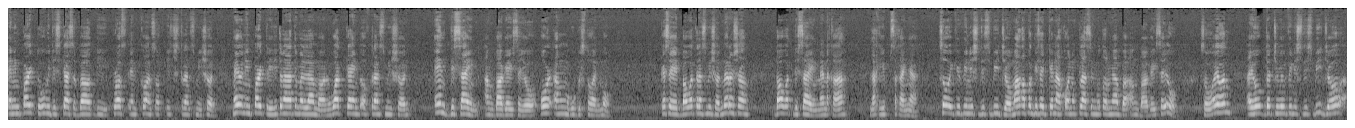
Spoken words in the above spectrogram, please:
and in part 2 we discuss about the pros and cons of each transmission. Ngayon in part 3, dito na natin malalaman what kind of transmission and design ang bagay sa iyo or ang magugustuhan mo. Kasi bawat transmission, meron siyang bawat design na nakalakip sa kanya. So, if you finish this video, makakapag-decide ka na kung anong klaseng motor nga ba ang bagay sa iyo. So, ayun, I hope that you will finish this video.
